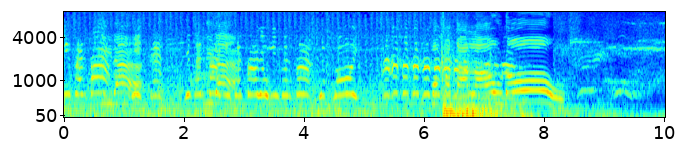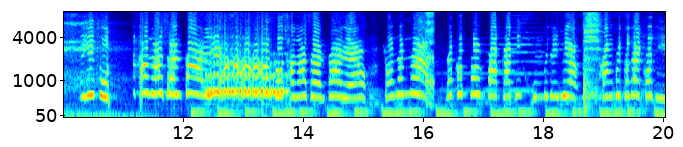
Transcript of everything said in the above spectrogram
ยิงซันต้านี่แหละยิงซันต้านี่แหละยิงซันต้าเร็วยิงซันต้าเรียบร้อยป้องกันเราโน ในที่สุดชนะซานต้าเลยดูชนะซานต้าแล้วตอนนั้นน่ะแล้วก็ป้อมปราการที่คุมไม่ได้เรื่องพังไปก็ได้ก็ดี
